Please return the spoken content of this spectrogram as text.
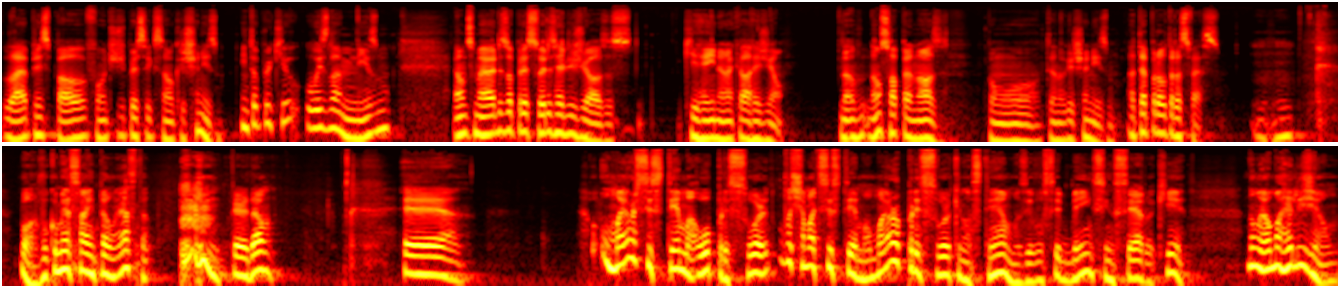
lá é a principal fonte de perseguição ao cristianismo. Então, por que o islamismo é um dos maiores opressores religiosos que reina naquela região? Não, não só para nós, como tendo o cristianismo, até para outras fés. Uhum. Bom, eu vou começar então esta. Perdão. É, o maior sistema opressor, não vou chamar de sistema, o maior opressor que nós temos, e vou ser bem sincero aqui, não é uma religião.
